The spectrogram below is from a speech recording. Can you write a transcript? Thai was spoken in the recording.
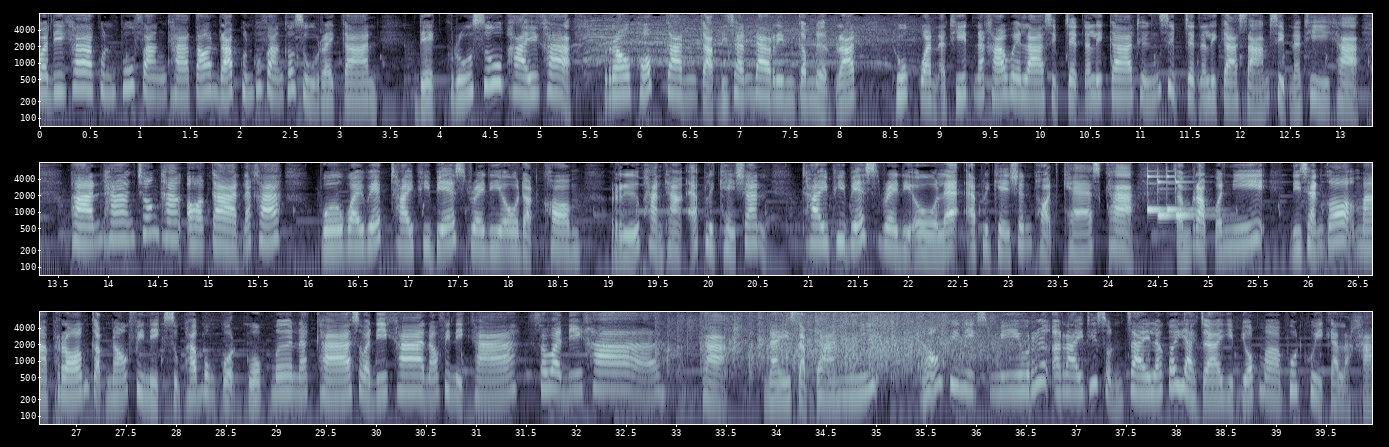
วัสดีค่ะ คุณผู้ฟังคะต้อนรับคุณผู้ฟังเข้าสู่รายการ เด็กรู้สู้ภัยค่ะ เราพบกันกับดิฉันดารินกำเนิดรัฐ ทุกวันอาทิตย์นะคะ เวลา 17นาฬิกาถึง 17นาฬิกา30นาทีค่ะ ผ่านทางช่องทางออกอากาศนะคะ www thai pbs radio com หรือผ่านทางแอปพลิเคชัน Thai PBS Radio และแอปพลิเคชัน Podcast ค่ะสำหรับวันนี้ ดิฉันก็มาพร้อมกับน้องฟินิกซ์สุภาพบงกตเวิร์กเมอร์นะคะ สวัสดีค่ะ น้องฟินิกซ์ค่ะ สวัสดีค่ะ ค่ะ ในสัปดาห์นี้ น้องฟินิกซ์มีเรื่องอะไรที่สนใจแล้วก็อยากจะหยิบยกมาพูดคุยกันล่ะคะ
